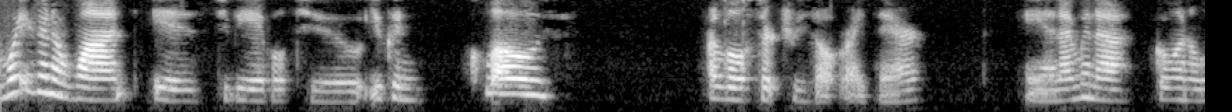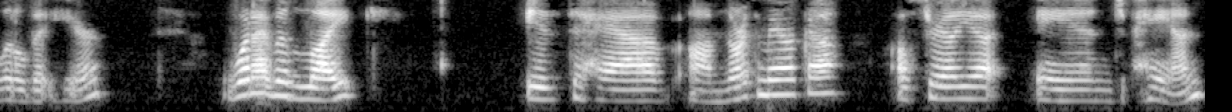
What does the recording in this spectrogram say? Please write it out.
And what you're going to want is to be able to, you can close our little search result right there. And I'm going to go in a little bit here. What I would like is to have um, North America, Australia, and Japan.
